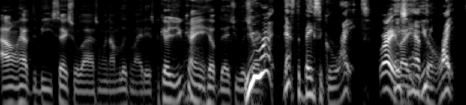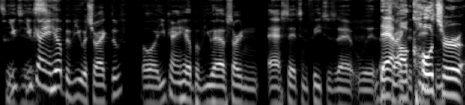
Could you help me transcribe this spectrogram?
I don't have to be sexualized when I'm looking like this because you can't mm-hmm. help that you. You're right. That's the basic right. right. They like should have you, the right to you, just, you can't help if you're attractive, or you can't help if you have certain assets and features that would that attract a attention. culture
